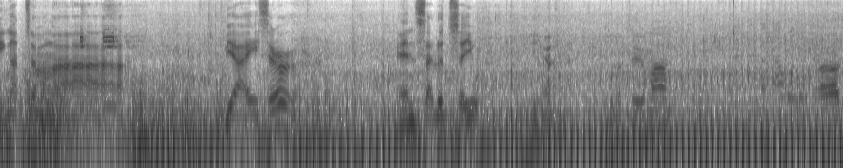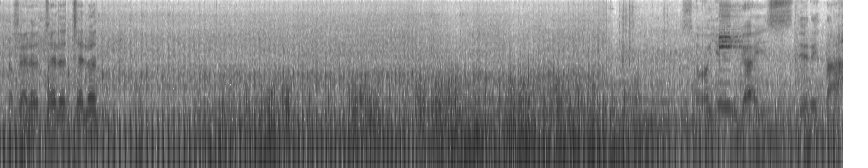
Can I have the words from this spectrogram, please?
Ingat sa mga biyahe sir. And salute sa iyo. Ayan. Salamat sa'yo, ma'am. Salud, salud, salud. So yun guys, dirita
